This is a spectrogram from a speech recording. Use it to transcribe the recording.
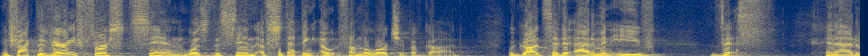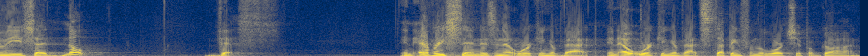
In fact, the very first sin was the sin of stepping out from the lordship of God. When God said to Adam and Eve, this. And Adam and Eve said, no, this. And every sin is an outworking of that, an outworking of that stepping from the lordship of God.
